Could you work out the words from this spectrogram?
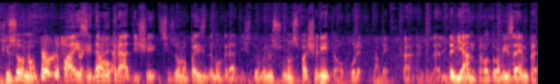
Ci sono paesi democratici, ci sono paesi democratici dove nessuno sfascia niente, oppure vabbè, il, deviante lo trovi sempre,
